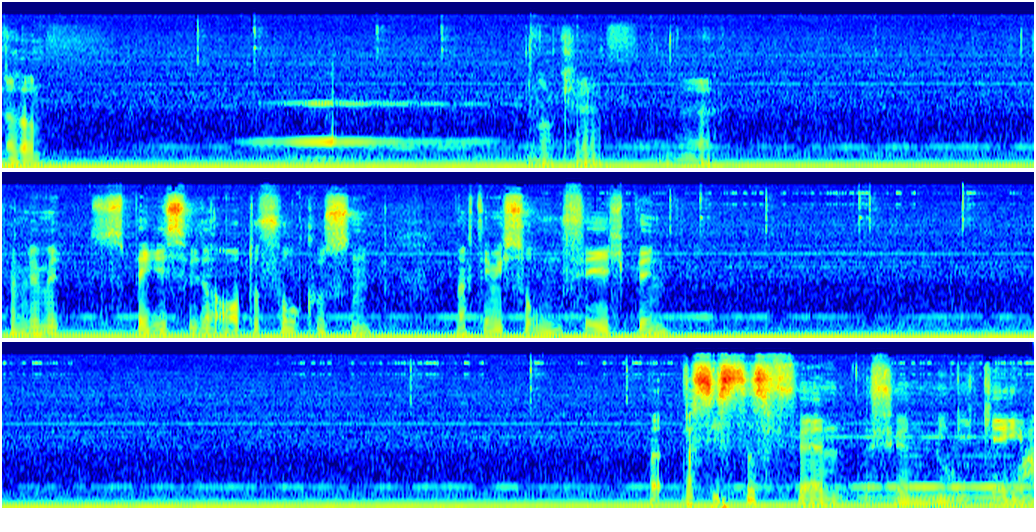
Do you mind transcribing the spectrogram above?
Na dann. Okay. Ja. Können wir mit Space wieder autofokussen, nachdem ich so unfähig bin? Was ist das für ein, für ein Minigame?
